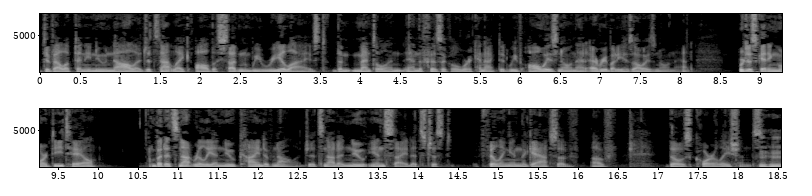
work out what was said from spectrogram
developed any new knowledge. It's not like all of a sudden we realized the mental and, and the physical were connected. We've always known that. Everybody has always known that. We're just getting more detail, but it's not really a new kind of knowledge. It's not a new insight. It's just filling in the gaps of, of those correlations. Mm-hmm.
